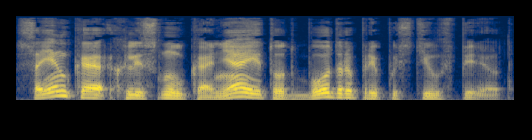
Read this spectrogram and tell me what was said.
Саенко хлестнул коня, и тот бодро припустил вперед.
